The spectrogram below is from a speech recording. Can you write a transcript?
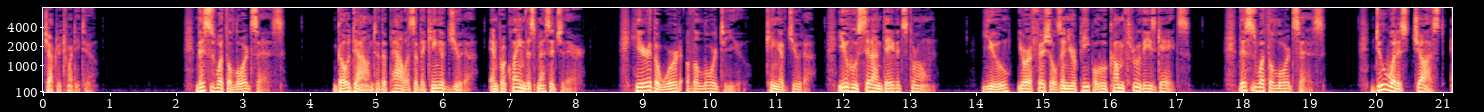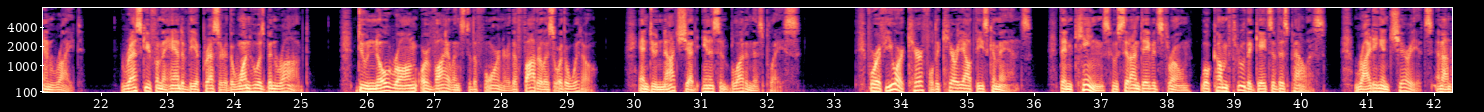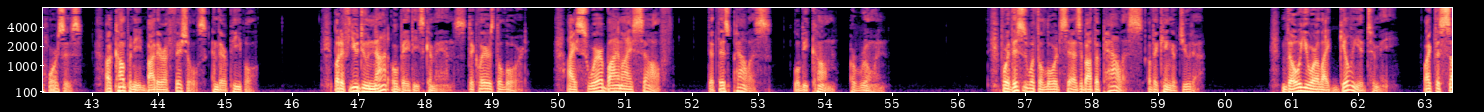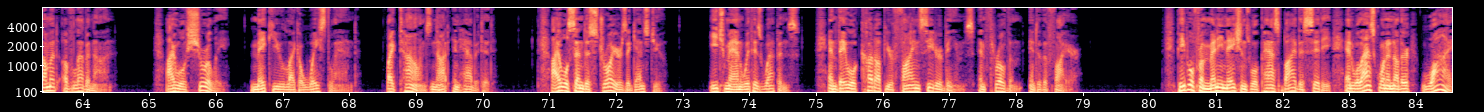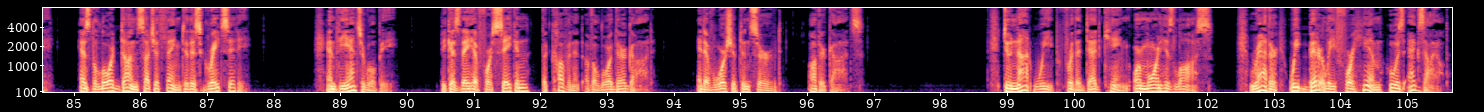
chapter 22 this is what the lord says. Go down to the palace of the king of judah and proclaim this message there. Hear the word of the lord to you king of judah you who sit on david's throne you your officials and your people who come through these gates. This is what the lord says. Do what is just and right. Rescue from the hand of the oppressor the one who has been robbed. Do no wrong or violence to the foreigner the fatherless or the widow and do not shed innocent blood in this place. For if you are careful to carry out these commands then kings who sit on david's throne will come through the gates of this palace riding in chariots and on horses accompanied by their officials and their people. But if you do not obey these commands declares the lord i swear by myself that this palace will become a ruin. For this is what the lord says about the palace of the king of judah though you are like gilead to me like the summit of lebanon i will surely make you like a wasteland like towns not inhabited. I will send destroyers against you each man with his weapons and they will cut up your fine cedar beams and throw them into the fire. People from many nations will pass by this city and will ask one another why has the lord done such a thing to this great city? And the answer will be because they have forsaken the covenant of the lord their god and have worshipped and served other gods. Do not weep for the dead king or mourn his loss. Rather weep bitterly for him who is exiled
